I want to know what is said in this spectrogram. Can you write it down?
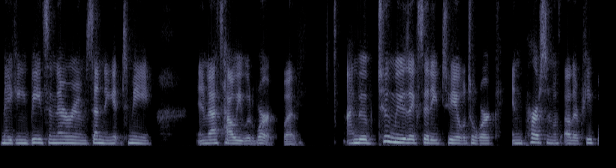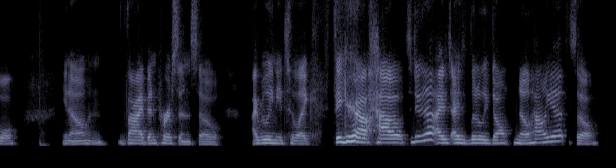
making beats in their room, sending it to me. And that's how we would work. But I moved to Music City to be able to work in person with other people, you know, and vibe in person. So I really need to like figure out how to do that. I, I literally don't know how yet. So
